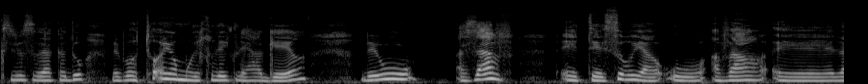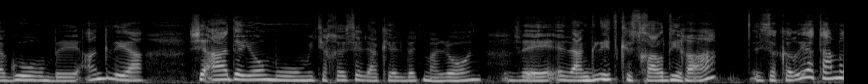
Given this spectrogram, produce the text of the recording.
כאילו שזה היה כדור, ובאותו יום הוא החליט להגר, והוא עזב את אה, סוריה, הוא עבר אה, לגור באנגליה, שעד היום הוא מתייחס אליה כאל בית מלון, ואל האנגלית כשכר דירה. זכריה תמר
